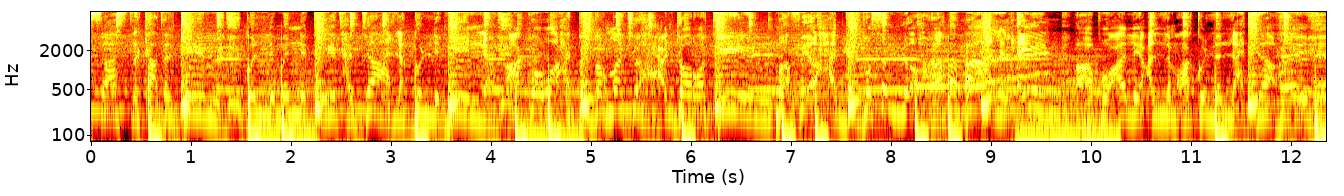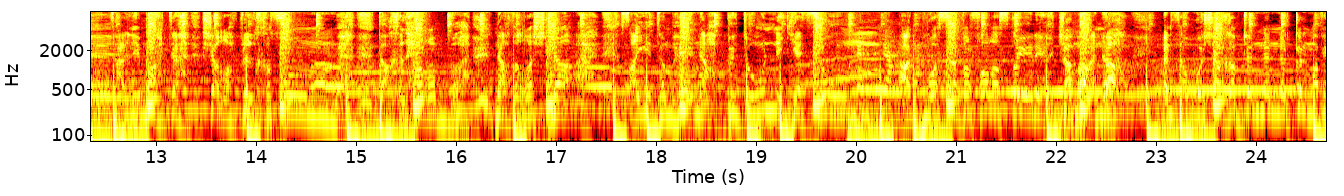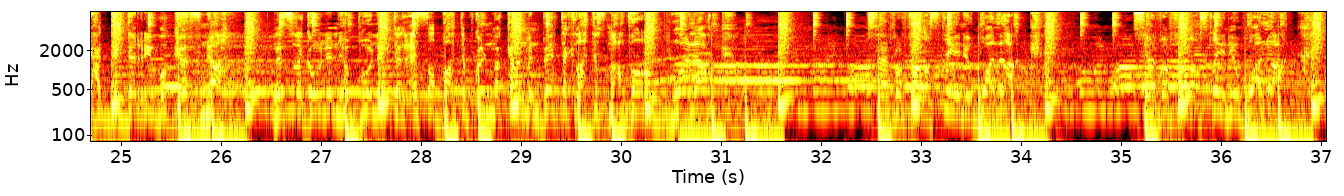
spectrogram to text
أساس لك هذا الجيم. قل لي من يقدر يتحداه لك قل لي مين. أقوى واحد بالبرمجة عنده روتين. ما في أحد قد وصل له. على الحين أبو علي علم على كل الاعداء تعليماته شرف للخصوم. داخل حرب ناظر اشلاء صيدهم هنا بدون يزوم أقوى سيرفر فلسطيني جمعنا. نسوي شغب جنن الكل ما في حد يقدر يوقفنا. نسرق وننهب ونقتل عصابات بكل Lady Wallach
